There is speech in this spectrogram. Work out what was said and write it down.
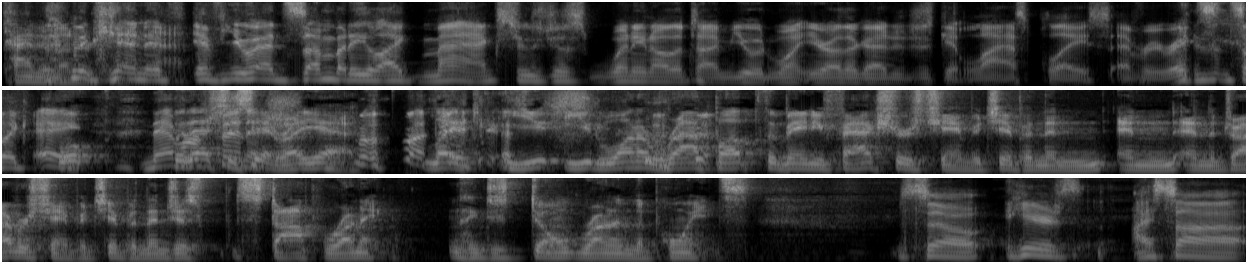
kind of understand again that. if, if you had somebody like max who's just winning all the time you would want your other guy to just get last place every race it's like hey Well, never but that's finish. just it, right? Yeah, like you, you'd want to wrap up the manufacturers championship and then and and the drivers championship and then just stop running. Like just don't run in the points. So here's I saw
